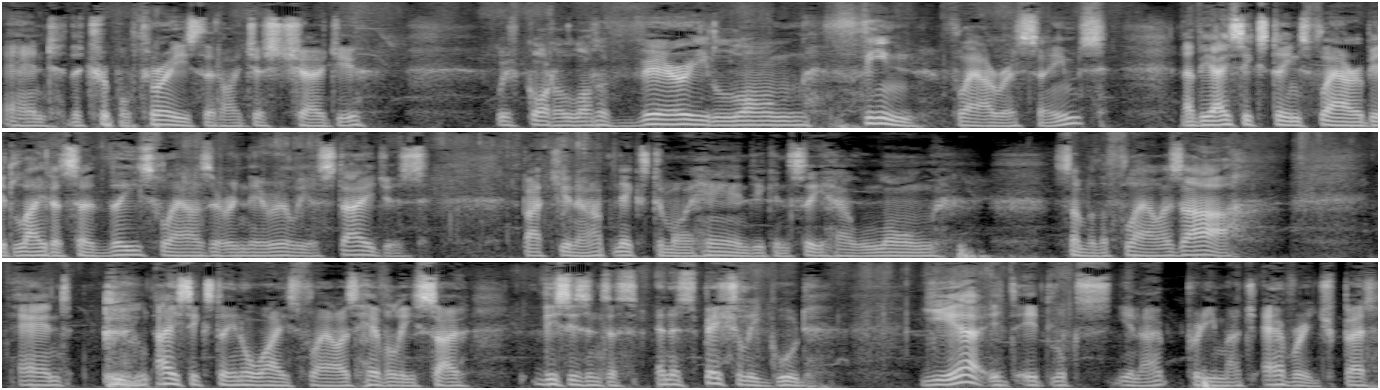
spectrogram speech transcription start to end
and the triple threes that I just showed you. We've got a lot of very long, thin flower racemes. Now the A16s flower a bit later, so these flowers are in their earlier stages. But, you know, up next to my hand, you can see how long some of the flowers are. And A16 always flowers heavily, so this isn't a, an especially good year. It, it looks, you know, pretty much average, but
